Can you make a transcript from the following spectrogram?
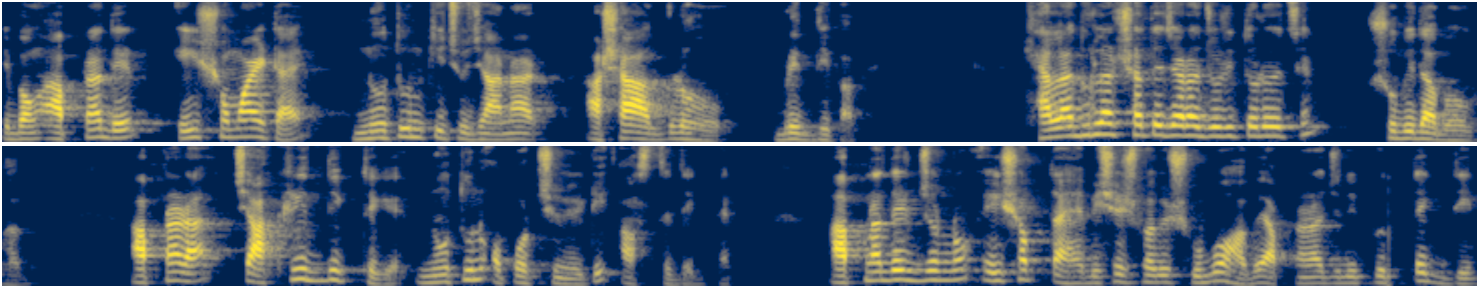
এবং আপনাদের এই সময়টায় নতুন কিছু জানার আশা, আগ্রহ বৃদ্ধি পাবে। খেলাধুলার সাথে যারা জড়িত রয়েছেন, সুবিধা হবে। আপনারা চাকরির দিক থেকে নতুন অপরচুনিটি আসতে দেখবেন। আপনাদের জন্য এই সপ্তাহে বিশেষভাবে শুভ হবে। আপনারা যদি প্রত্যেক দিন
